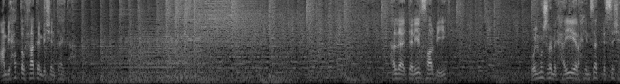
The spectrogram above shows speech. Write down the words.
عم بيحط الخاتم بشنتايتها هلا الدليل صار بإيدي. والمجرم الحقيقي رح ينزت بالسجن.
